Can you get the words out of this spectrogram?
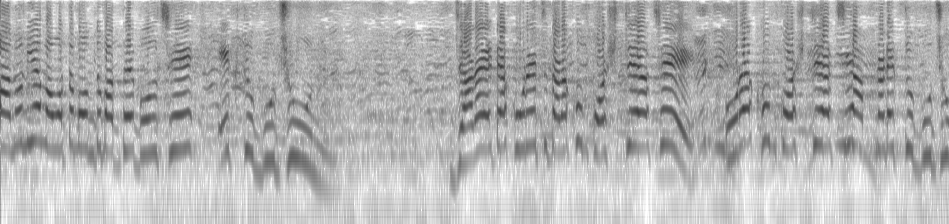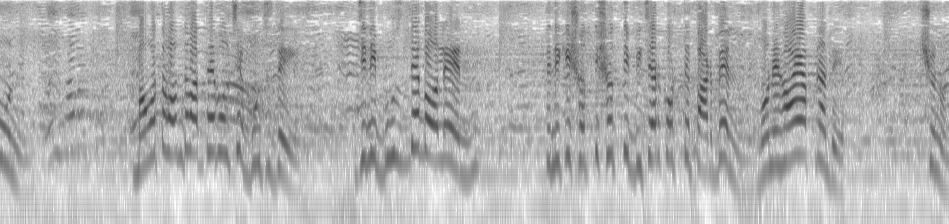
মাননীয় মমতা বন্দ্যোপাধ্যায় বলছে, একটু বুঝুন। যারা এটা করেছে তারা খুব কষ্টে আছে, ওরা খুব কষ্টে আছে, আপনারা একটু বুঝুন। মমতা বন্দ্যোপাধ্যায় বলছে বুঝতে। যিনি বুঝতে বলেন, তিনি কি সত্যি সত্যি বিচার করতে পারবেন? মনে হয় আপনাদের। শুনুন।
